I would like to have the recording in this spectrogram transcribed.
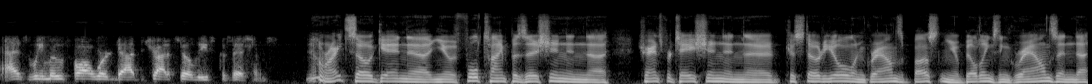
as we move forward uh, to try to fill these positions. All right. So again, uh, you know, full time position in uh, transportation and uh, custodial and grounds, bus, you know, buildings and grounds, and uh,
